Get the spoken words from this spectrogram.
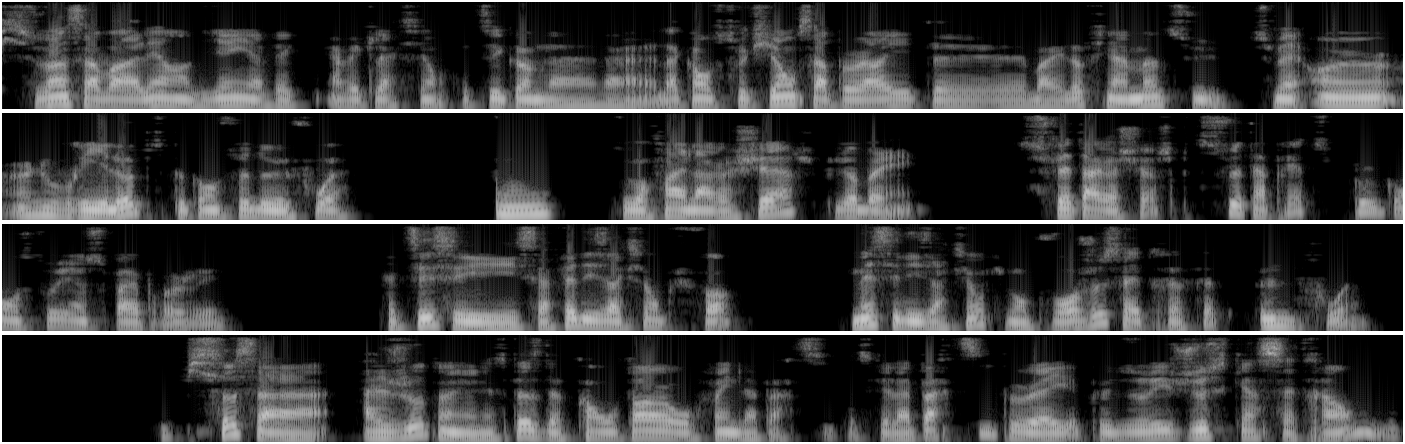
Puis souvent, ça va aller en lien avec avec l'action. Tu sais, comme la, la, construction, ça peut être, euh, ben là, finalement, tu, tu mets un, un ouvrier là, puis tu peux construire deux fois. Ou tu vas faire la recherche, puis là, ben, tu fais ta recherche, puis tout de suite après, tu peux construire un super projet. tu sais, ça fait des actions plus fortes, mais c'est des actions qui vont pouvoir juste être faites une fois. Puis ça, ça ajoute un, espèce de compteur au fin de la partie. Parce que la partie peut, peut durer jusqu'à 7 rounds.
